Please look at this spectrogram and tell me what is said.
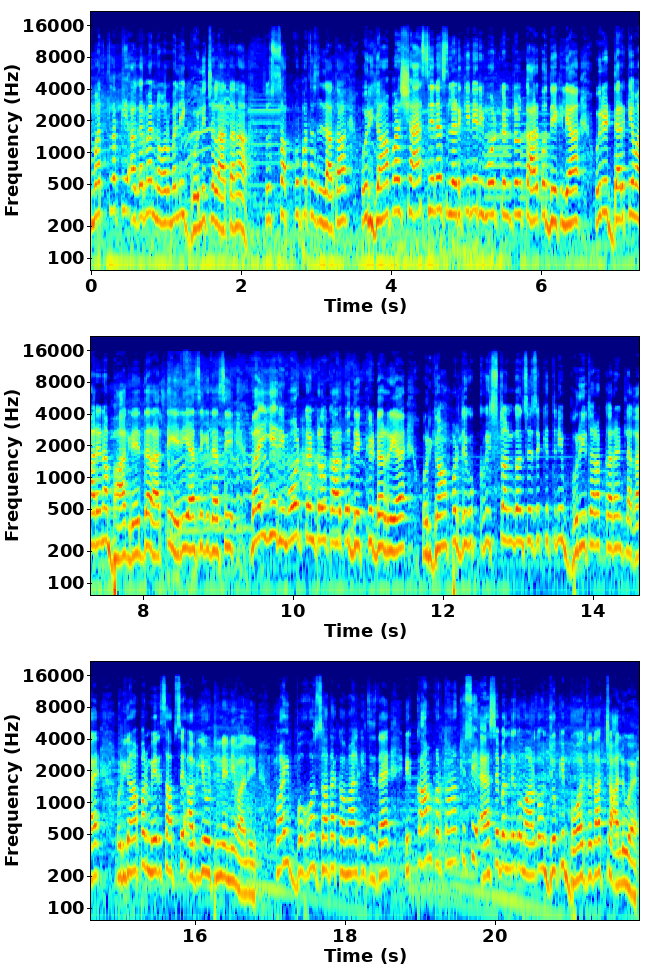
मतलब कि अगर मैं नॉर्मली गोली चलाता ना तो सबको पता चल जाता। और यहाँ पर शायद से ना इस लड़की ने रिमोट कंट्रोल कार को देख लिया और ये डर के मारे ना भाग रही है इधर आते एरी ऐसे की तैसी। भाई, ये रिमोट कंट्रोल कार को देख के डर रही है। और यहाँ पर देखो स्टन गन से कितनी बुरी तरह करंट लगाए। और यहाँ पर मेरे हिसाब से अब ये उठने नहीं वाली। भाई, बहुत ज़्यादा कमाल की चीज़ है। एक काम करता हूँ ना, किसी ऐसे बंदे को मारता हूँ जो कि बहुत ज़्यादा चालू है।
